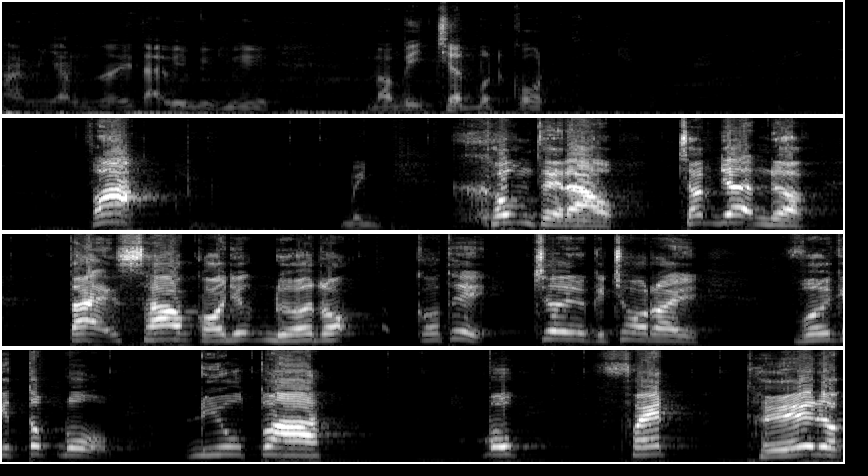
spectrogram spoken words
25 giây tại vì bị mì nó bị trượt một cột. Fuck! Mình không thể nào chấp nhận được Tại sao có những đứa đó có thể chơi được cái trò này Với cái tốc độ điêu toa Bốc phét thế được.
